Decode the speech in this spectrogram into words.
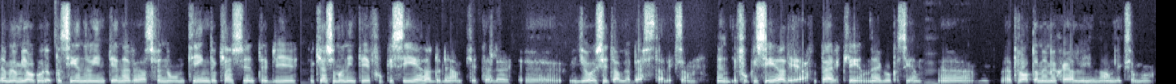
ja, men om jag går upp på scenen och inte är nervös för någonting då kanske, inte blir, då kanske man inte är fokuserad ordentligt eller eh, gör sitt allra bästa. Liksom. Men fokuserad är jag verkligen när jag går på scen. Mm. Eh, jag pratar med mig själv innan liksom, och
